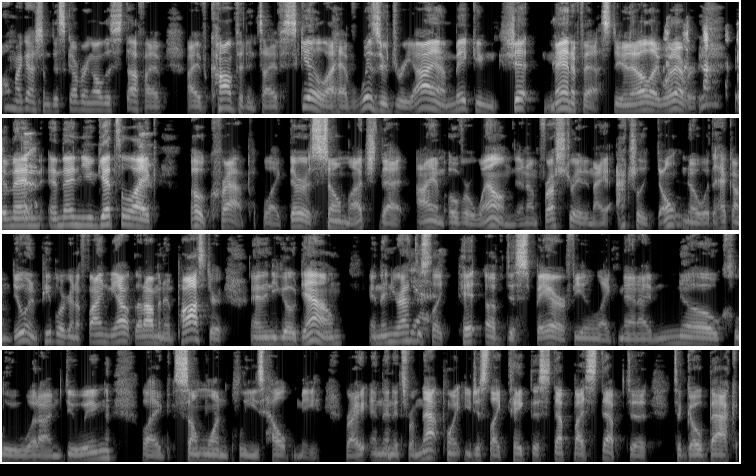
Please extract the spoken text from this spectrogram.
oh my gosh, I'm discovering all this stuff. I have I have confidence, I have skill, I have wizardry. I am making shit manifest, you know, like whatever. and then and then you get to like oh crap, like there is so much that I am overwhelmed and I'm frustrated and I actually don't know what the heck I'm doing. People are going to find me out that I'm an imposter. And then you go down and then you're at yes. this like pit of despair, feeling like, man, I have no clue what I'm doing. Like, someone please help me. Right. And then mm. it's from that point you just like take this step by step to to go back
